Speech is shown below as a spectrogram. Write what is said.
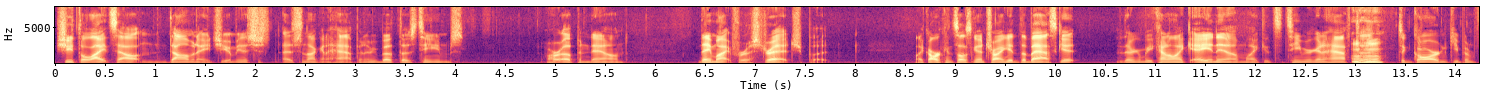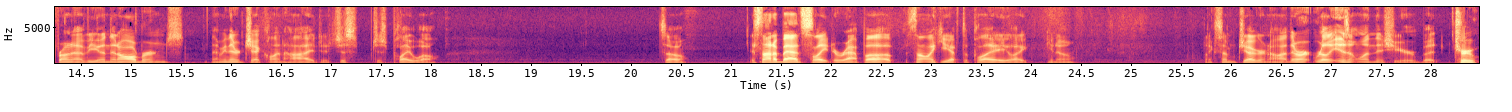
shoot the lights out and dominate you. I mean, it's just that's not going to happen. I mean, both those teams are up and down. They might for a stretch, but like Arkansas is going to try and get the basket. They're going to be kind of like A and M, like it's a team you're going to have to Mhm. to guard and keep in front of you. And then Auburn's, I mean, they're Jekyll and Hyde. It's just just play well. So, it's not a bad slate to wrap up. It's not like you have to play like you know, like some juggernaut. There aren't, really isn't one this year, but True.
